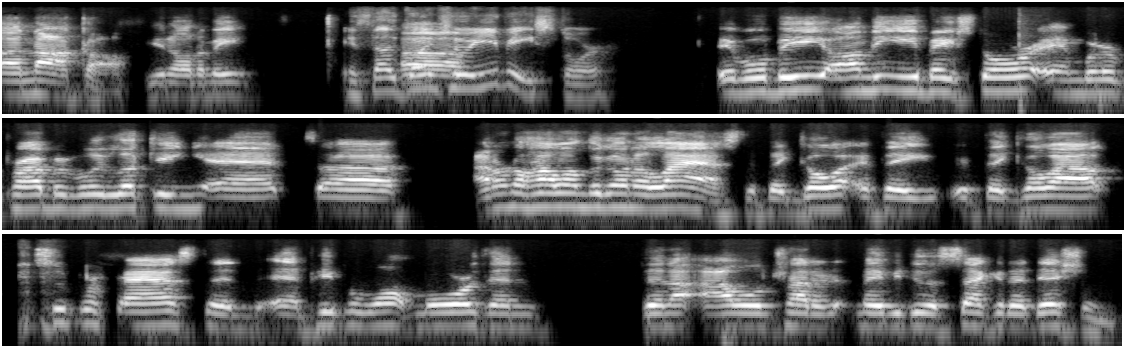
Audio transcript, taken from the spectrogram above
a, knockoff. You know what I mean? Is that going to an eBay store? It will be on the eBay store, and we're probably looking at. Uh, I don't know how long they're going to last. If they go, if they if they go out super fast, and and people want more, then then I will try to maybe do a second edition.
